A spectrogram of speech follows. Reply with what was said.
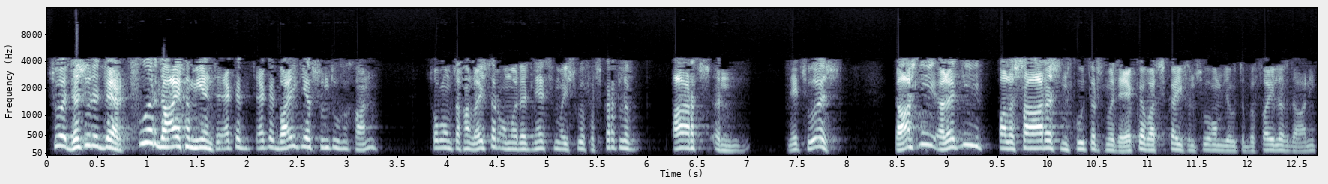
So dis hoe dit werk. Voor daai gemeente, ek het ek het baie keer soontoe gegaan som om te gaan luister omdat dit net vir my so verskriklik aards in net so is. Daar's nie hulle het nie palisades en goeters met hekke wat skuif en so om jou te beveilig daar nie.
